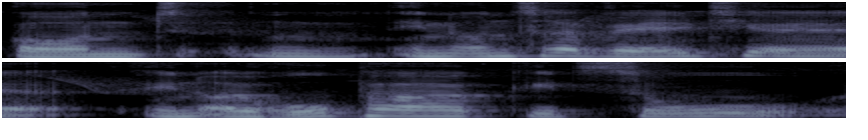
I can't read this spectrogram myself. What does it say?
und in unserer Welt hier in Europa geht so,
